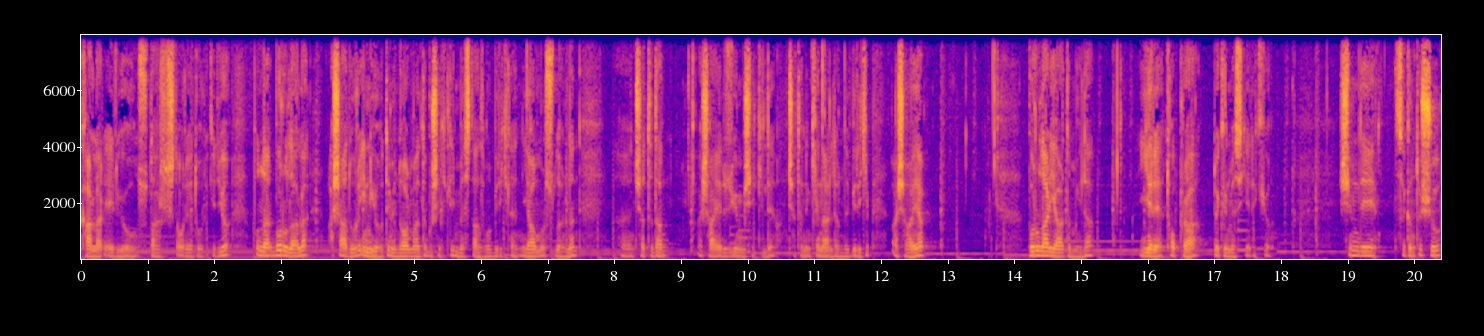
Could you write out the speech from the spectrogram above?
karlar eriyor, sular işte oraya doğru gidiyor. Bunlar borularla aşağı doğru iniyor değil mi? Normalde bu şekilde inmesi lazım. O biriken yağmur sularının e, çatıdan aşağıya düzgün bir şekilde çatının kenarlarında birikip aşağıya borular yardımıyla yere, toprağa dökülmesi gerekiyor. Şimdi sıkıntı şu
